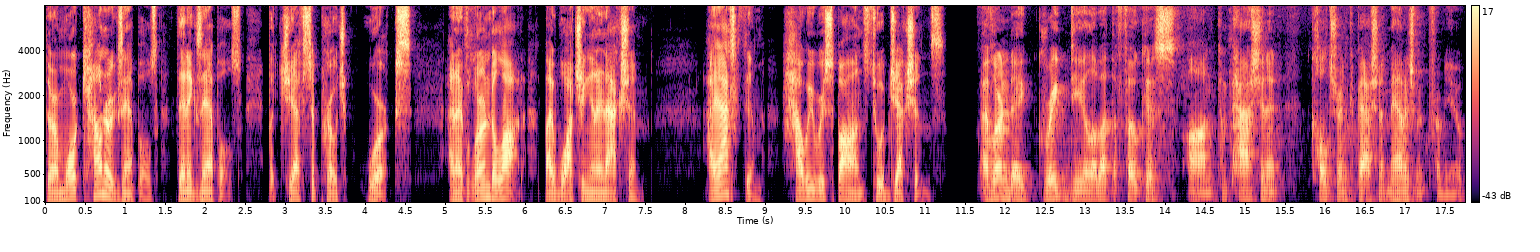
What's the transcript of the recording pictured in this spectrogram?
There are more counterexamples than examples, but Jeff's approach works, and I've learned a lot by watching it in action. I asked him how he responds to objections. I've learned a great deal about the focus on compassionate culture and compassionate management from you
